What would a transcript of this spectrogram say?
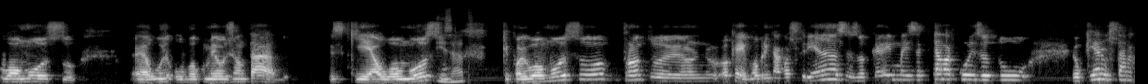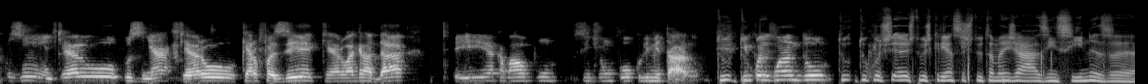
o almoço, é, o, vou comer o jantar, que é o almoço. Exato que foi o almoço, pronto, eu, ok, vou brincar com as crianças, ok, mas aquela coisa do eu quero estar na cozinha, quero cozinhar, quero, quero fazer, quero agradar, e acabava por sentir um pouco limitado. Tu, tu, e foi quando... Tu, tu, com as tuas crianças, tu também já as ensinas a,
